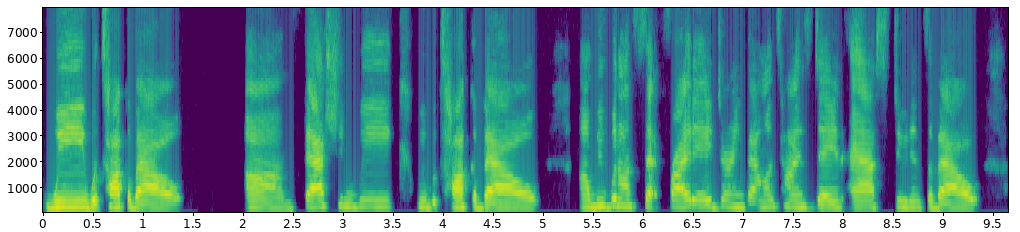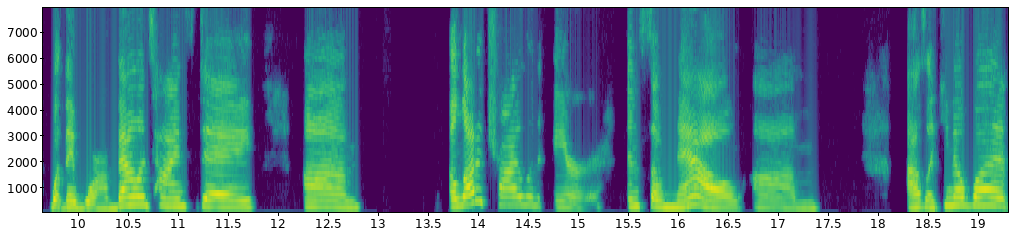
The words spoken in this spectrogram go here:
We would talk about um, Fashion Week. We would talk about, um, we went on set Friday during Valentine's Day and asked students about what they wore on Valentine's Day. Um, a lot of trial and error. And so now um, I was like, you know what?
